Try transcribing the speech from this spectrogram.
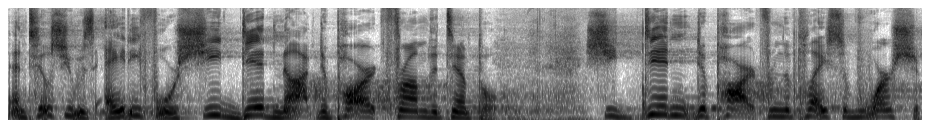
until she was 84, she did not depart from the temple. She didn't depart from the place of worship.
